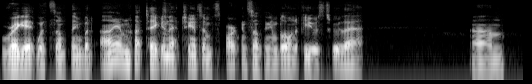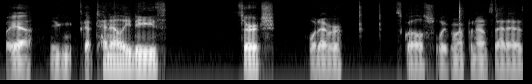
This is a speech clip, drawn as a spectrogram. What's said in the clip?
rig it with something. But I am not taking that chance I'm sparking something and blowing a fuse. Screw that. Um, but yeah, you can, it's got 10 LEDs. Search, whatever, squelch, whatever you want to pronounce that as.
